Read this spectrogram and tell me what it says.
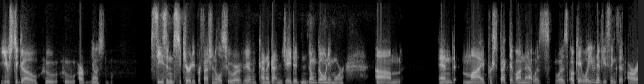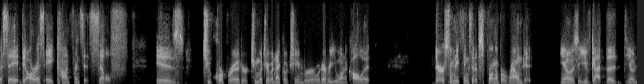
used to go who who are you know seasoned security professionals who are you know, kind of gotten jaded and don't go anymore um, and my perspective on that was was okay. Well, even if you think that RSA, the RSA conference itself, is too corporate or too much of an echo chamber or whatever you want to call it, there are so many things that have sprung up around it you know, so you've got the you know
